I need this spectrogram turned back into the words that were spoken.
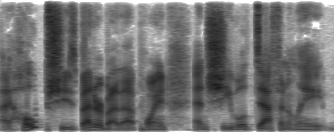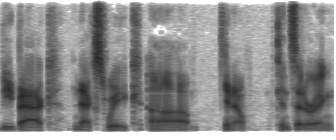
I hope she's better by that point, and she will definitely be back next week. Uh, you know, considering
